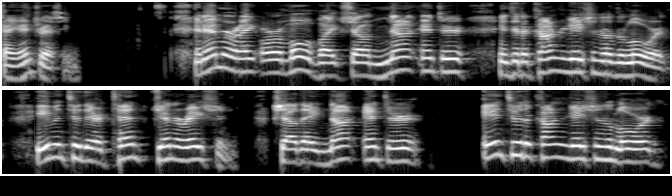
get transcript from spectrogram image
Kind of interesting. An Ammonite or a Moabite shall not enter into the congregation of the Lord. Even to their tenth generation shall they not enter into the congregation of the Lord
